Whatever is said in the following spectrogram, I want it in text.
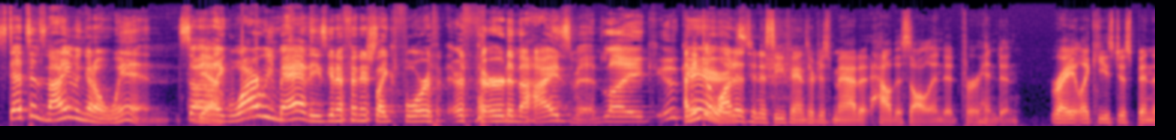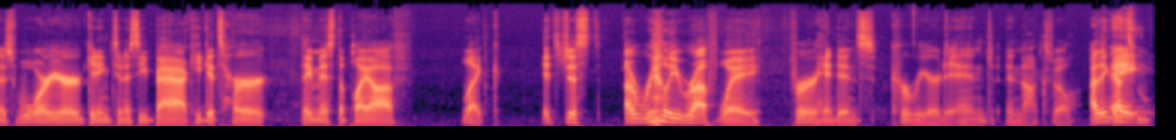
Stetson's not even gonna win. So yeah. like, why are we mad that he's gonna finish like fourth or third in the Heisman? Like, I think a lot of Tennessee fans are just mad at how this all ended for Hendon. Right? Like he's just been this warrior getting Tennessee back. He gets hurt. They miss the playoff. Like it's just a really rough way for Hendon's career to end in Knoxville. I think that's Hey,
